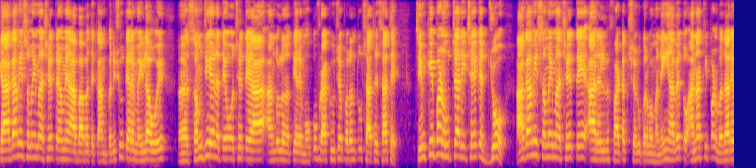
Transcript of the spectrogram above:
કે આગામી સમયમાં છે તે અમે આ બાબતે કામ કરીશું. ત્યારે મહિલાઓએ સમજી અને તેઓ છે તે આ આંદોલન અત્યારે મોકૂફ રાખ્યું છે, પરંતુ સાથે સાથે ચીમકી પણ ઉચ્ચારી છે કે જો આગામી સમયમાં છે તે આ રેલવે ફાટક શરૂ કરવામાં નહીં આવે, તો આનાથી પણ વધારે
